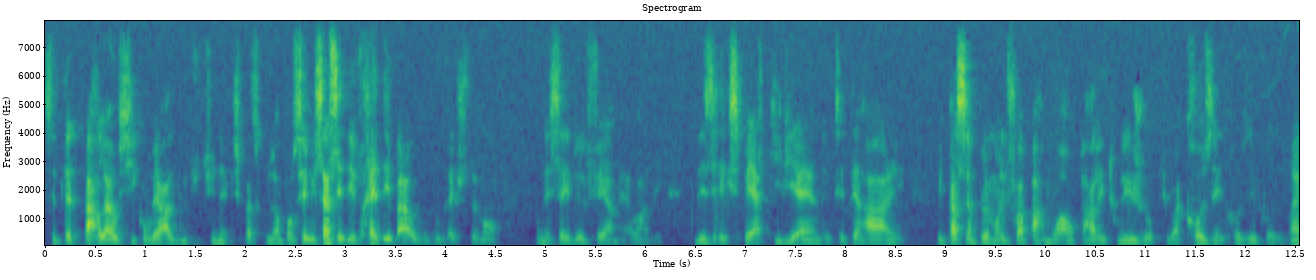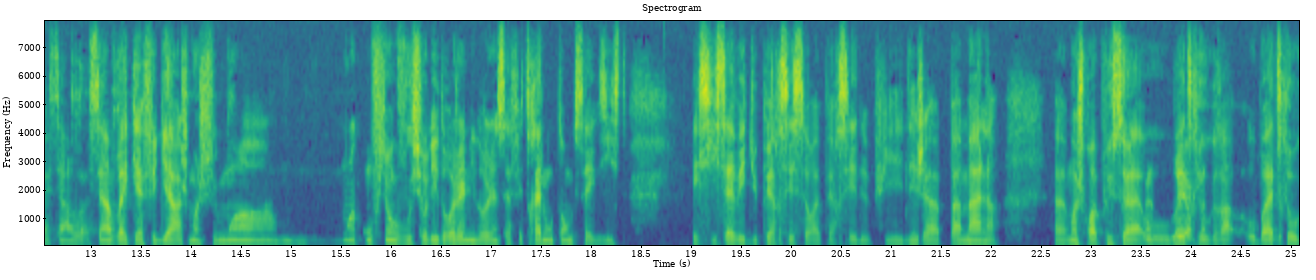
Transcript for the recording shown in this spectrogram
c'est peut-être par là aussi qu'on verra le bout du tunnel. Je ne sais pas ce que vous en pensez, mais ça, c'est des vrais débats où on voudrait justement, on essaye de le faire, mais avoir des, experts qui viennent, etc. Et, pas simplement une fois par mois, en parler tous les jours, tu vois, creuser, creuser, creuser. Ouais, c'est un, vrai, un vrai café garage. Moi, je suis moins, moins confiant que vous sur l'hydrogène. L'hydrogène, ça fait très longtemps que ça existe. Et si ça avait dû percer, ça aurait percé depuis déjà pas mal. Euh, moi, je crois plus aux, batteries au, aux, batteries au,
